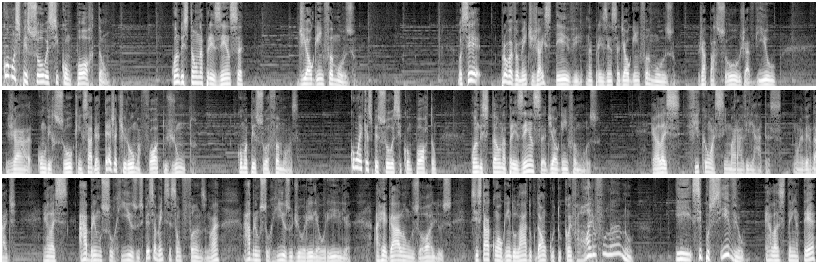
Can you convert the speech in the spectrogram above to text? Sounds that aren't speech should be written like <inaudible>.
Como as pessoas se comportam quando estão na presença de alguém famoso? Você provavelmente já esteve na presença de alguém famoso, já passou, já viu, já conversou, quem sabe até já tirou uma foto junto com uma pessoa famosa. Como é que as pessoas se comportam quando estão na presença de alguém famoso? Elas ficam assim maravilhadas, não é verdade? Elas abrem um sorriso, especialmente se são fãs, não é? Abrem um sorriso de orelha a orelha, arregalam os olhos. Se está com alguém do lado, dá um cutucão e fala: Olha o fulano. E, se possível, elas têm até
